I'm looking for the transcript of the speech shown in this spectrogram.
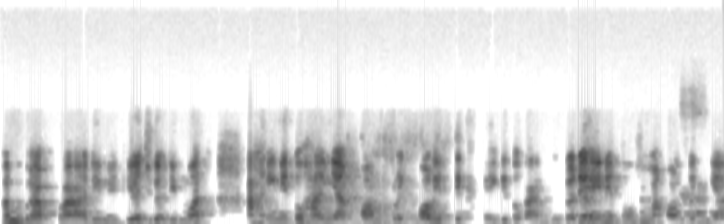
kan beberapa di media juga dimuat ah ini tuh hanya konflik politik kayak gitu kan. Udah deh ini tuh cuma konfliknya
